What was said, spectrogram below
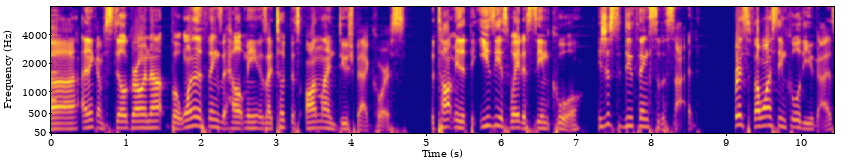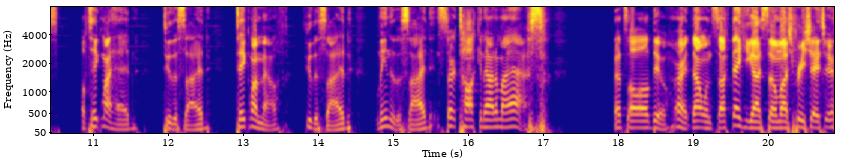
Uh, I think I'm still growing up, but one of the things that helped me is I took this online douchebag course that taught me that the easiest way to seem cool is just to do things to the side. For instance, if I want to seem cool to you guys, I'll take my head to the side, take my mouth to the side, lean to the side, and start talking out of my ass. That's all I'll do. All right, that one sucked. Thank you guys so much. Appreciate you.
